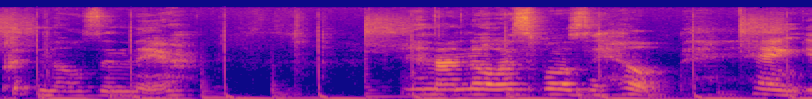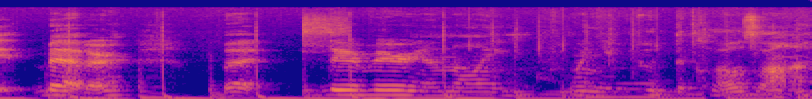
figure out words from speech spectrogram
putting those in there. And I know it's supposed to help hang it better, but they're very annoying when you put the clothes on.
